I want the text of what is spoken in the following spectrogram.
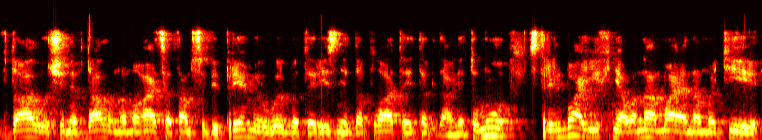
вдалу чи невдалу намагаються там собі премію вибити, різні доплати і так далі. Тому стрільба їхня вона має на меті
